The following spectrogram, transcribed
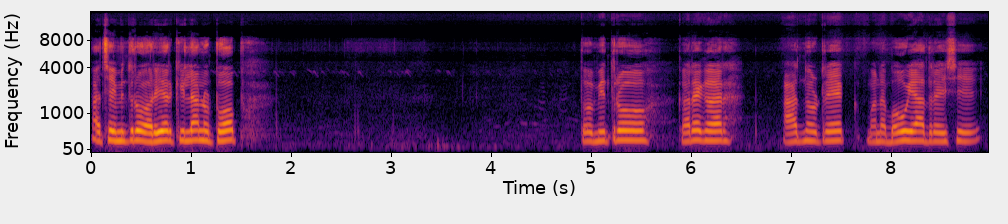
આ છે મિત્રો હરિહર કિલ્લાનું ટોપ. તો મિત્રો, ખરેખર આજનો ટ્રેક મને બહુ યાદ રહેશે.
